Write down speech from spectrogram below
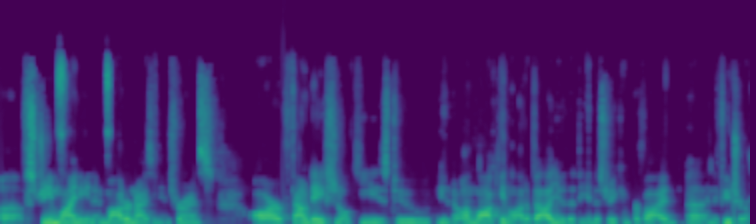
of streamlining and modernizing insurance are foundational keys to you know unlocking a lot of value that the industry can provide uh, in the future.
